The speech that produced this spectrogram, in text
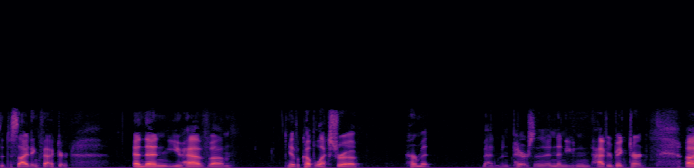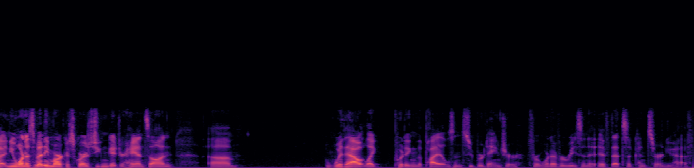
the deciding factor. And then you have um, you have a couple extra hermit madman pairs, and, and, then you can have your big turn. Uh, and you want as many market squares as you can get your hands on. Um, without like putting the piles in super danger for whatever reason, if that's a concern you have.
